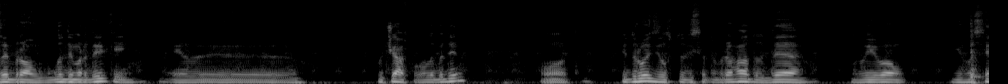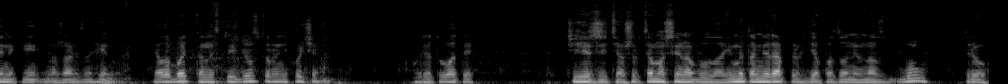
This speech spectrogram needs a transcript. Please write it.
Зібрав Володимир Дикий, е, Кучаков Лебедин. От. Підрозділ 110-ту бригаду, де воював його син, який, на жаль, загинув. Але батько не стоїть осторонь, хоче врятувати чиєсь життя, щоб ця машина була. І ми там і реп трьох діапазонів у нас був трьох.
